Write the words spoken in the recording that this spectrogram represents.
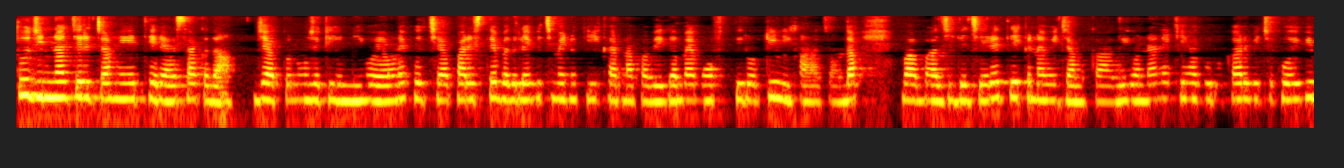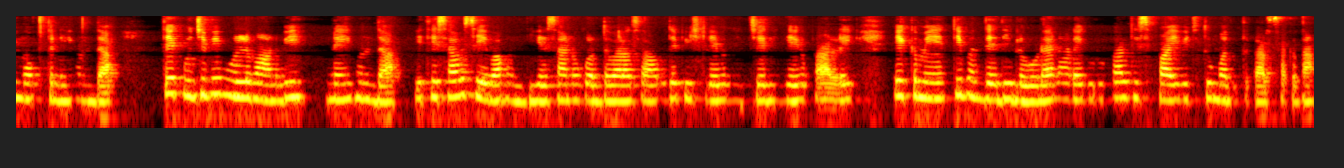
ਤੂੰ ਜਿੰਨਾ ਚਿਰ ਚਾਹੇ ਇੱਥੇ ਰਹਿ ਸਕਦਾ ਜੱਕ ਨੂੰ ਯਕੀਨ ਨਹੀਂ ਹੋਇਆ। ਉਹਨੇ ਪੁੱਛਿਆ, ਪਰ ਇਸ ਦੇ ਬਦਲੇ ਵਿੱਚ ਮੈਨੂੰ ਕੀ ਕਰਨਾ ਪਵੇਗਾ? ਮੈਂ ਮੁਫਤ ਦੀ ਰੋਟੀ ਨਹੀਂ ਖਾਣਾ ਚਾਹੁੰਦਾ। ਬਾਬਾ ਜੀ ਦੇ ਚਿਹਰੇ ਤੇ ਇੱਕ ਨਵੀਂ ਚਮਕ ਆ ਗਈ। ਉਹਨਾਂ ਨੇ ਕਿਹਾ, ਗੁਰੂ ਘਰ ਵਿੱਚ ਕੋਈ ਵੀ ਮੁਫਤ ਨਹੀਂ ਹੁੰਦਾ ਤੇ ਕੁਝ ਵੀ ਮੁੱਲਵਾਨ ਵੀ ਨਹੀਂ ਹੁੰਦਾ। ਇੱਥੇ ਸਭ ਸੇਵਾ ਹੁੰਦੀ ਹੈ। ਸਾਨੂੰ ਗੁਰਦੁਆਰਾ ਸਾਹਿਬ ਦੇ ਪਿਛਲੇ ਬਗੀਚੇ ਦੀ ਦੇਖਭਾਲ ਲਈ ਇੱਕ ਮਿਹਨਤੀ ਬੰਦੇ ਦੀ ਲੋੜ ਹੈ। ਨਾਲੇ ਗੁਰੂ ਘਰ ਦੀ ਸਫ਼ਾਈ ਵਿੱਚ ਤੂੰ ਮਦਦ ਕਰ ਸਕਦਾ।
